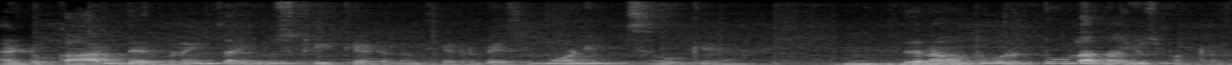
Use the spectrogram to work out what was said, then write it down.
and to car their brains I use street theatre and theatre based modules okay இதெல்லாம் வந்து ஒரு டூலாக தான் யூஸ் பண்ணுறேன்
